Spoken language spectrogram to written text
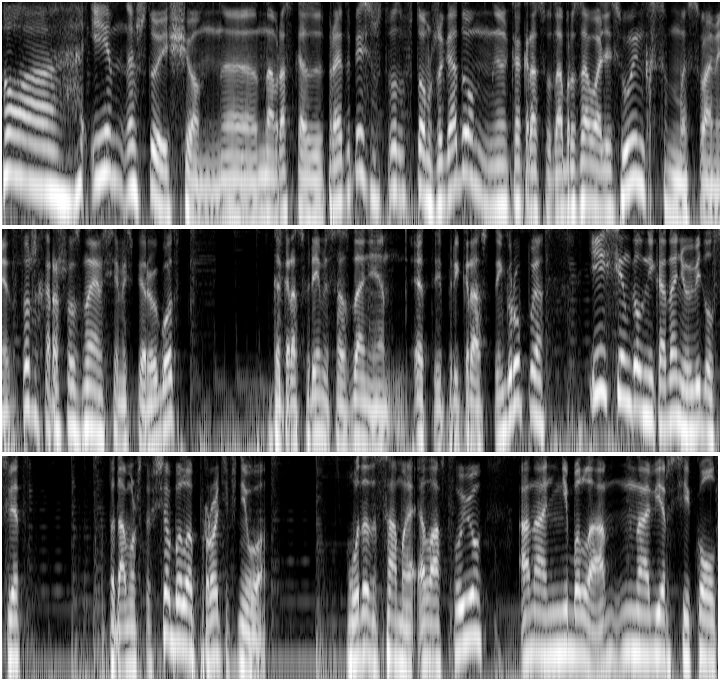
И что еще нам рассказывают про эту песню? Что в том же году как раз вот образовались Wings, мы с вами это тоже хорошо знаем, 71 год как раз время создания этой прекрасной группы, и сингл никогда не увидел свет, потому что все было против него. Вот эта самая Ella For она не была на версии Cold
